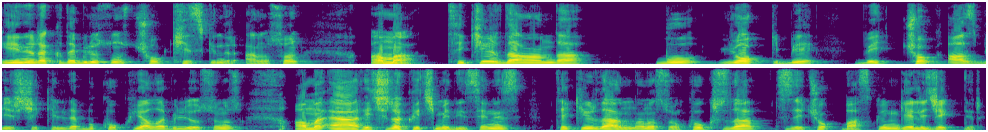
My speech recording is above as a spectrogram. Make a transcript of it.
Yeni rakıda biliyorsunuz çok keskindir anason ama Tekirdağ'ında bu yok gibi ve çok az bir şekilde bu kokuyu alabiliyorsunuz. Ama eğer hiç rakı içmediyseniz Tekirdağ'ın anason kokusu da size çok baskın gelecektir.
